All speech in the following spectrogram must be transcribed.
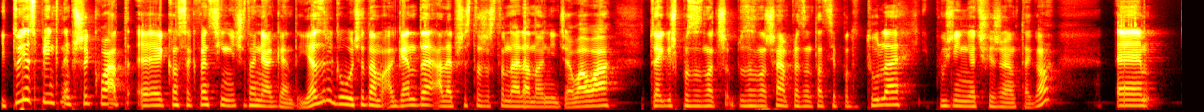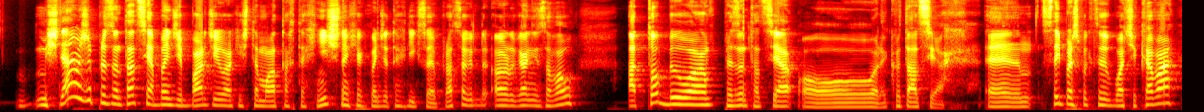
I tu jest piękny przykład e, konsekwencji nieczytania agendy. Ja z reguły czytam agendę, ale przez to, że strona rano nie działała, to jak już zaznaczałem prezentację po tytule i później nie odświeżyłem tego. Myślałem, że prezentacja będzie bardziej o jakichś tematach technicznych, jak będzie technik sobie pracę organizował, a to była prezentacja o rekrutacjach. Z tej perspektywy była ciekawa,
